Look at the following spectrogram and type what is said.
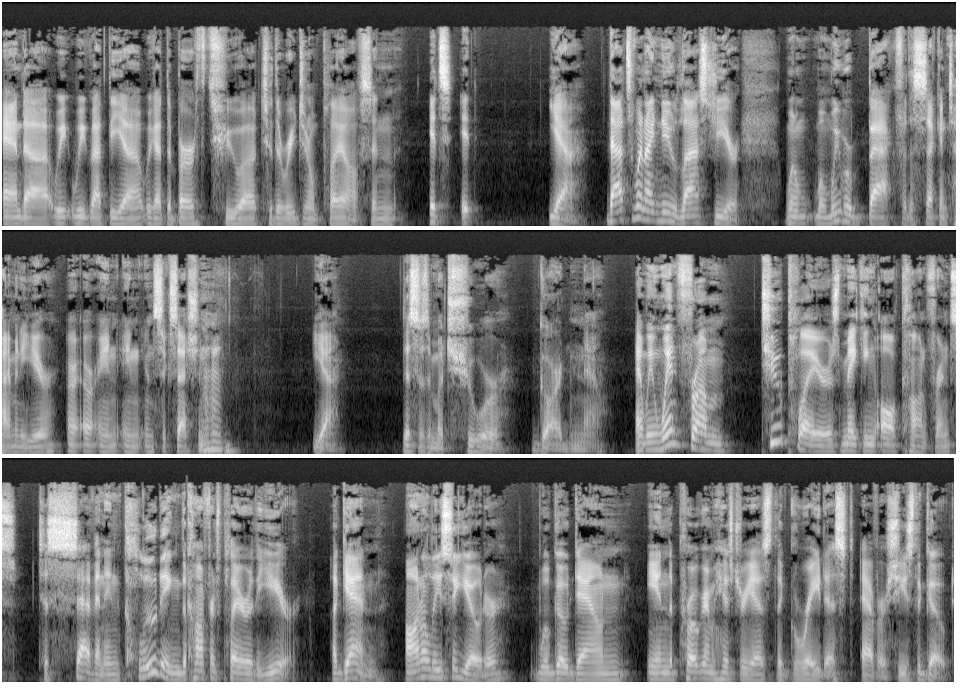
and uh, we we got the uh, we got the berth to uh, to the regional playoffs, and it's it, yeah, that's when I knew last year when when we were back for the second time in a year or, or in, in in succession. Yeah, this is a mature garden now, and we went from two players making all conference to seven, including the conference player of the year. Again, Annalisa Yoder will go down in the program history as the greatest ever. She's the GOAT.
